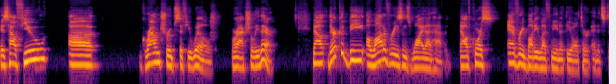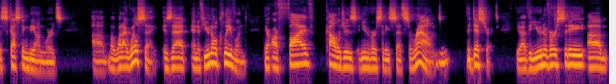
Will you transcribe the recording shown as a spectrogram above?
is how few uh, ground troops, if you will, were actually there. Now, there could be a lot of reasons why that happened. Now, of course, everybody left Nina at the altar, and it's disgusting beyond words. Uh, but what I will say is that, and if you know Cleveland, there are five colleges and universities that surround Mhm. the district. You have the university, um,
